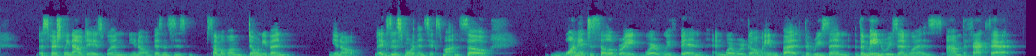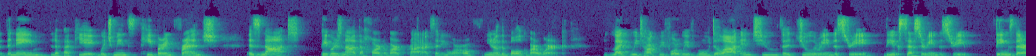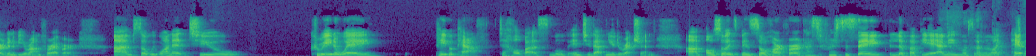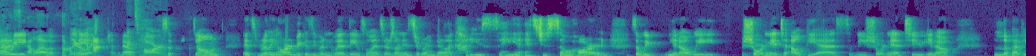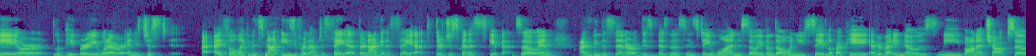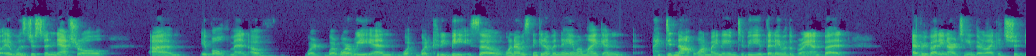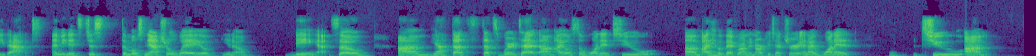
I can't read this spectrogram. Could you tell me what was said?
especially nowadays when, you know, businesses, some of them don't even, you know, exist more than six months. So wanted to celebrate where we've been and where we're going. But the reason, the main reason was um, the fact that the name Le Papier, which means paper in French, is not paper is not the heart of our products anymore, or you know the bulk of our work. Like we talked before, we've moved a lot into the jewelry industry, the accessory industry, things that are going to be around forever. Um, so we wanted to create a way, pave a path to help us move into that new direction. Um, also, it's been so hard for our customers to say le papier. I mean, most of them are like papery. Hello. Clearly, it's hard. So don't. It's really hard because even with the influencers on Instagram, they're like, "How do you say it? It's just so hard." So we, you know, we shorten it to LPS. We shorten it to, you know, le papier or le papery, whatever. And it's just I feel like if it's not easy for them to say it, they're not going to say it. They're just going to skip it. So, and I've been the center of this business since day one. So even though when you say Le Papier, everybody knows me, Vana Chupp. So it was just a natural um, evolvement of where where were we and what what could it be. So when I was thinking of a name, I'm like, and I did not want my name to be the name of the brand, but everybody in our team, they're like, it should be that. I mean, it's just the most natural way of you know being at. So um, yeah, that's that's where it's at. Um, I also wanted to. Um, I have a background in architecture, and I wanted to um,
